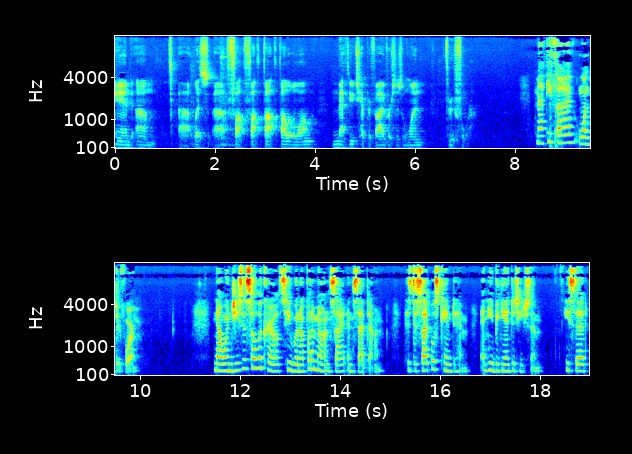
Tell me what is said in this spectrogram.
and um, uh, let's uh, fo- fo- fo- follow along Matthew chapter 5, verses 1 through 4. Matthew 5 1 through 4. Now, when Jesus saw the crowds, he went up on a mountainside and sat down. His disciples came to him, and he began to teach them. He said,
